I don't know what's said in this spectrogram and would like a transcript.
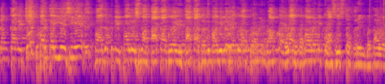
ડંકાની ચોટ પર કહીએ છીએ, ભાજપની પોલીસમાં તાકાત હોય તાકાત અજમાવી લે. એકવાર દબાવવાની કોશિશ તો કરીને બતાવો.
